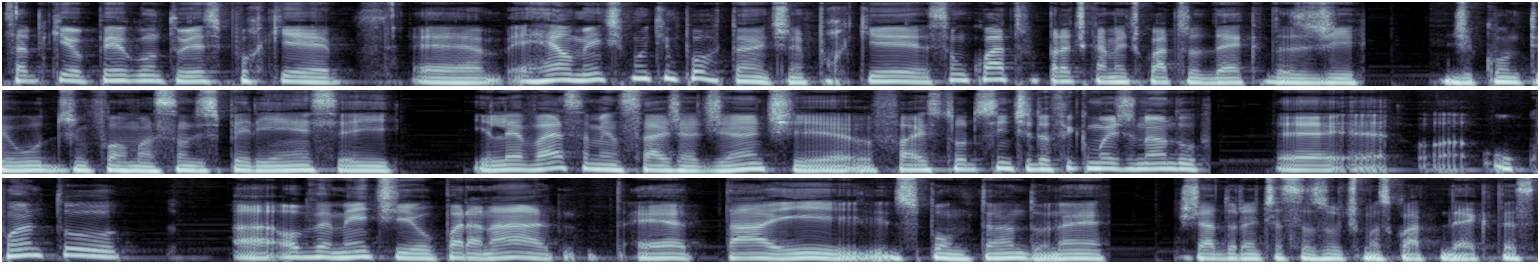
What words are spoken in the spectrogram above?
Sabe que eu pergunto isso porque é, é, realmente muito importante, né? Porque são quatro, praticamente quatro décadas de, de conteúdo, de informação, de experiência e, e levar essa mensagem adiante é, faz todo sentido. Eu fico imaginando é, o quanto, obviamente, o Paraná é, tá aí despontando, né? Já durante essas últimas quatro décadas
